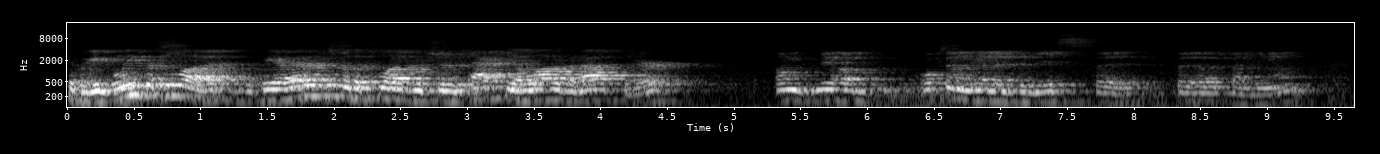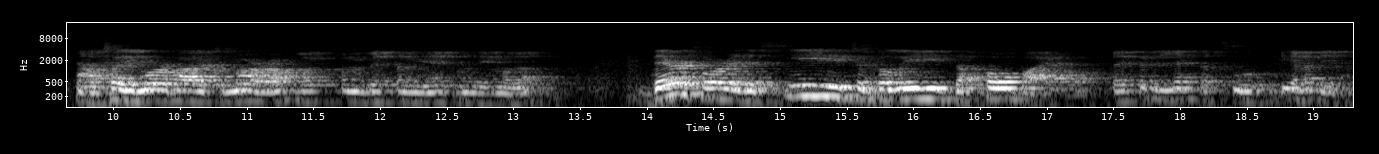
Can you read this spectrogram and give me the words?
If we can believe the flood, if we have evidence for the flood, which there's actually a lot of it out there, Om vi har också en hel del bevis för, för översvämningen. And I'll tell you more about it tomorrow. Jag kommer berätta mer om det imorgon. Therefore, it is easy to believe the whole Bible. Därför är det lätt att tro hela Bibeln.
